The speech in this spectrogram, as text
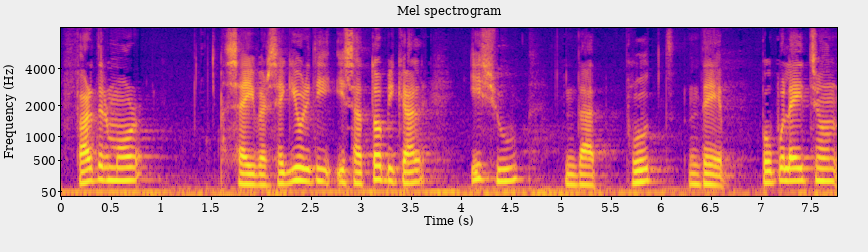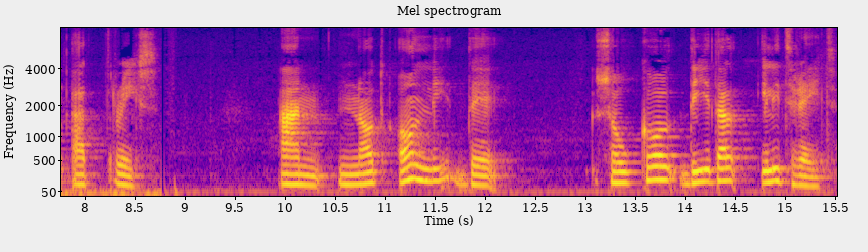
Furthermore, cybersecurity is a topical issue that puts the population at risk, and not only the so-called digital illiterate.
